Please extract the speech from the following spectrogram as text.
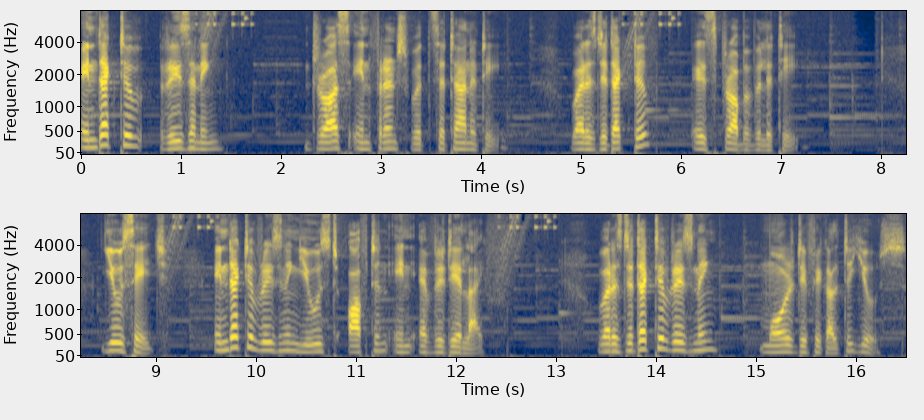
Inductive reasoning draws inference with certainty, whereas deductive is probability. Usage Inductive reasoning used often in everyday life, whereas deductive reasoning more difficult to use.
